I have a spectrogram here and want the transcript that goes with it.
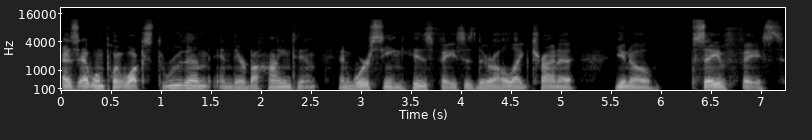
as at one point walks through them, and they're behind him, and we're seeing his faces. They're all like trying to, you know, save face.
